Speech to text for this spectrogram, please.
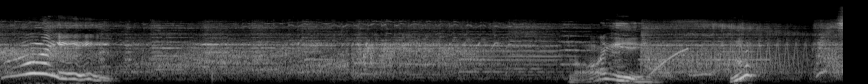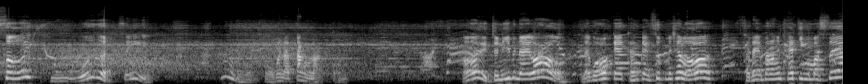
เฮ้ยน้อยหึเสยหัวเกิดสิอืมขอเวลาตั้งหลักก่อน เฮ้ย จะหนีไปไหนเล่า แล้วบอกว่าแกแข็งแกร่งสุดไม่ใช่เหรอ แสดงพลังที่แท้จริงออกมาเซ่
